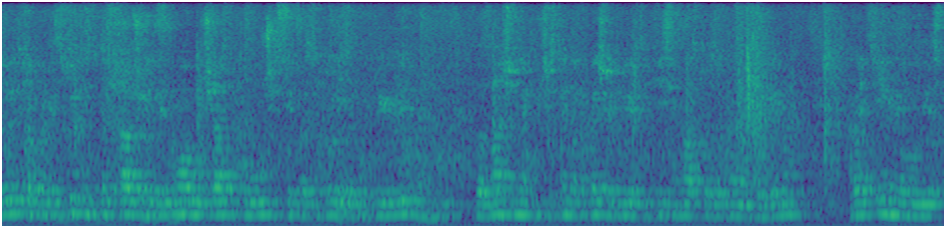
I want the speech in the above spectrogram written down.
Довідка про відсутність підставчої відмови учаснику участі в процедурі закупівлі, зазначених у частинах 1 2 статті 17 закону України, гарантійний лист,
